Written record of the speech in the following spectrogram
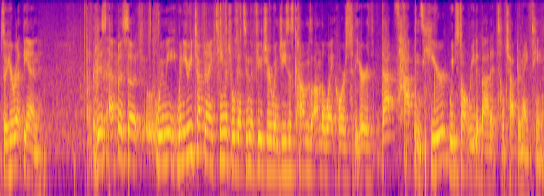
So here we're at the end. This episode, when we when you read chapter 19, which we'll get to in the future, when Jesus comes on the white horse to the earth, that happens here. We just don't read about it till chapter 19.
